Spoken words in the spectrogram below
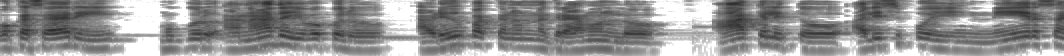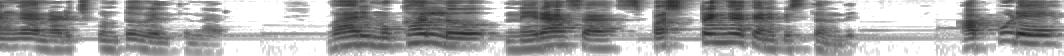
ఒకసారి ముగ్గురు అనాథ యువకులు అడవి పక్కనున్న గ్రామంలో ఆకలితో అలిసిపోయి నీరసంగా నడుచుకుంటూ వెళ్తున్నారు. వారి ముఖాల్లో నిరాశ స్పష్టంగా కనిపిస్తుంది. అప్పుడే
